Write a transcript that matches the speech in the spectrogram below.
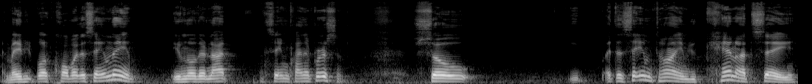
And many people are called by the same name, even though they're not the same kind of person. So, at the same time, you cannot say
